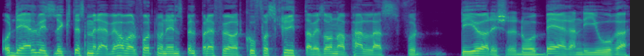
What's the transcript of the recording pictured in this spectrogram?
og delvis lyktes med det. Vi har vel fått noen innspill på det før, at hvorfor skryter vi sånn av Palace, for de gjør det ikke noe bedre enn de gjorde.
